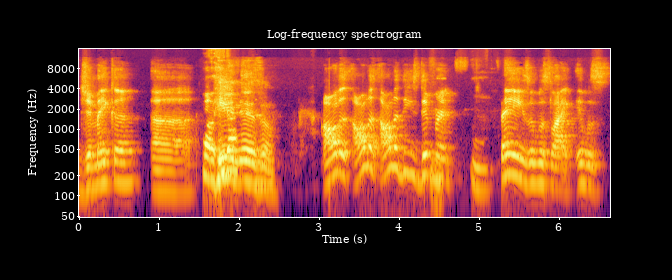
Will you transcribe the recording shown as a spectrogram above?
Jamaica. Uh, Oh, hedonism. all of all of all of these different Mm. things it was like it was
